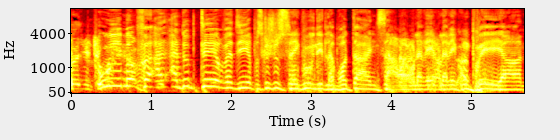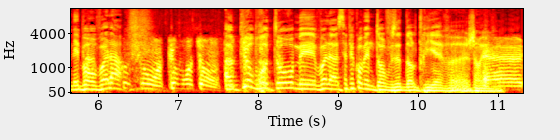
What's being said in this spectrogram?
pas du tout. Oui, mais enfin a- adopté, on va dire, parce que je sais que vous venez de la Bretagne, ça, on l'avait, on l'avait compris. Hein, mais bon, voilà, Un cochon, un pur breton. un pur Breton. Mais voilà, ça fait combien de temps que vous êtes dans le trièvre, euh, Jean-Yves Euh,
